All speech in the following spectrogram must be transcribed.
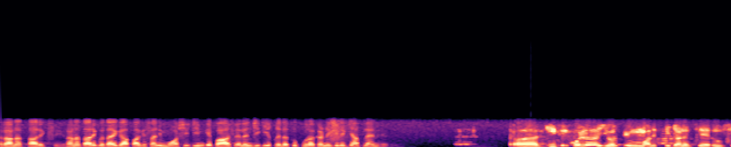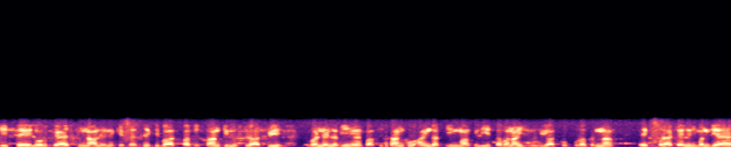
Rana Tariq से। राना तारिक बताएगा पाकिस्तानी मुआशी टीम के पास एल एन जी की किलत को पूरा करने के लिए क्या प्लान है? जी, बिल्कुल, यूरोपीय ममालिक की जानब से रूसी तेल और गैस ना लेने के फैसले के बाद पाकिस्तान की मुश्किल भी बढ़ने लगी हैं। पाकिस्तान को आइंदा तीन माह के लिए तोानाई जरूरियात को पूरा करना एक बड़ा चैलेंज बन गया है।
